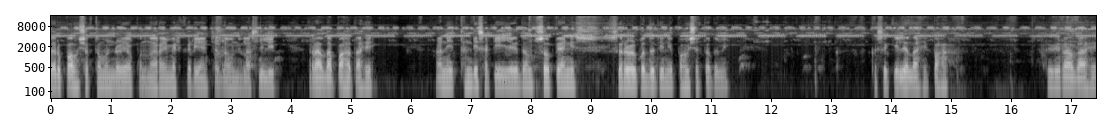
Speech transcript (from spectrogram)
तर पाहू शकता मंडळी आपण नारायण मेटकर यांच्या लावणीला असलेली राधा पाहत आहे. आणि थंडीसाठी एकदम सोपे आणि सरळ पद्धतीने पाहू शकता तुम्ही. कसं केलेलं आहे पहा. ही राधा आहे.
